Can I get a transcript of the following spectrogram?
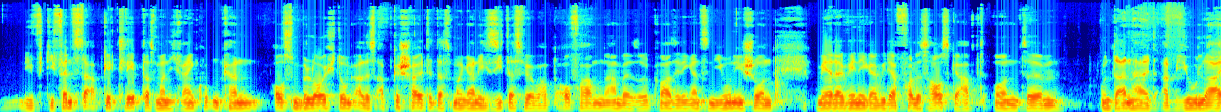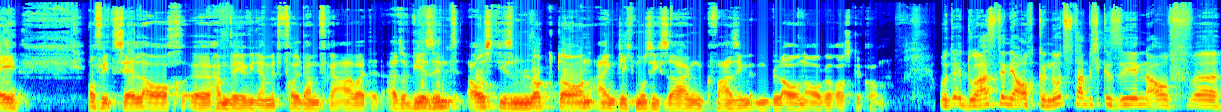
Die, die Fenster abgeklebt, dass man nicht reingucken kann, Außenbeleuchtung, alles abgeschaltet, dass man gar nicht sieht, dass wir überhaupt aufhaben. Da haben wir so quasi den ganzen Juni schon mehr oder weniger wieder volles Haus gehabt und ähm, und dann halt ab Juli offiziell auch äh, haben wir wieder mit Volldampf gearbeitet. Also wir sind aus diesem Lockdown eigentlich, muss ich sagen, quasi mit einem blauen Auge rausgekommen. Und äh, du hast den ja auch genutzt, habe ich gesehen, auf, äh,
